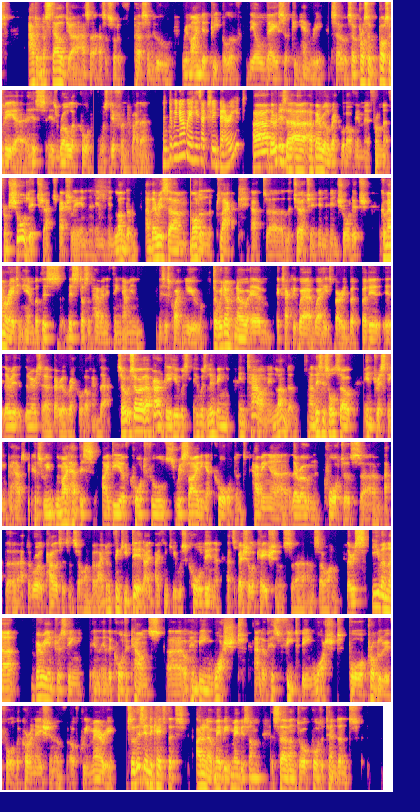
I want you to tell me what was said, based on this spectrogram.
out of nostalgia as a as a sort of person who reminded people of the old days of King Henry. So so possibly uh, his his role at court was different by then. And do we know where he's actually buried? Uh, there is a, a, burial record of him uh, from from Shoreditch, actually, in, in, in London. And there is a modern plaque at uh, the church in, in Shoreditch commemorating him, but this this doesn't have anything. I mean, this is quite new, so we don't know um, exactly where where he's buried, but but it, it, there is there is a burial record of him there. So so apparently he was he was living in town in London, and this is also interesting perhaps because we we might have this idea of court fools residing at court and having uh, their own quarters um, at the at the royal palaces and so on, but I don't think he did. I, I think he was called in at special occasions uh, and so on. There is even a very interesting in, in the court accounts uh, of him being washed and of his feet being washed for probably for the coronation of, of Queen Mary. So this indicates that I don't know, maybe maybe some servant or court attendant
